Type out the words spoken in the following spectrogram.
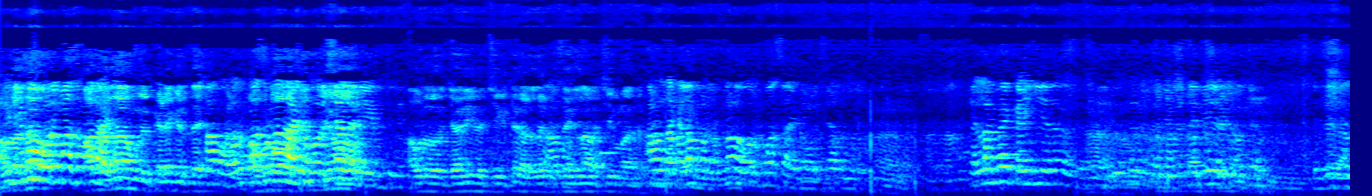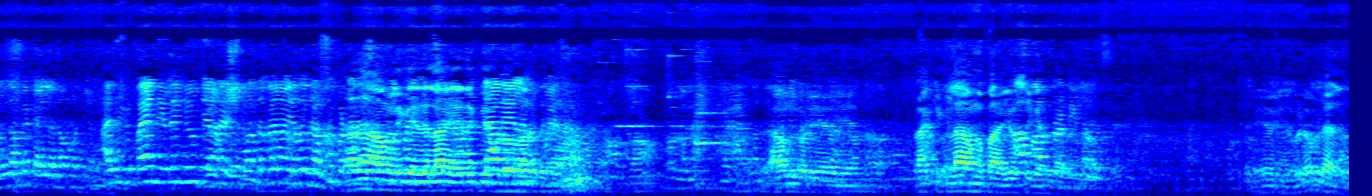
அவ்வளவுதான். உங்களுக்கு கிடைக்கிறது. அவ்வளவு ஜரி வச்சுக்கிட்டு நல்ல டிசைன் எல்லாம் வச்சு அவன் அந்த கிளம்ப பண்ணோம்னா ஒரு மாசம் ஆயிடும். எல்லாமே கையிலே தான் எல்லாமே கையில தான் பண்ணுவோம் அதுக்கு பயன் இல்லை நியூ ஜெனரேஷன் மொத்த பேரும் ஏதோ கஷ்டப்பட்டு அதான் அவங்களுக்கு இதெல்லாம் எதுக்கு அவங்களுடைய பிராக்டிக்கலா அவங்க யோசிக்கிறது. விடக்கூடாது.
